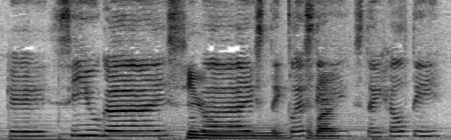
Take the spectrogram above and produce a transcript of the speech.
Oke, see you guys. See you. Bye bye. Stay classy, Bye-bye. stay healthy.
